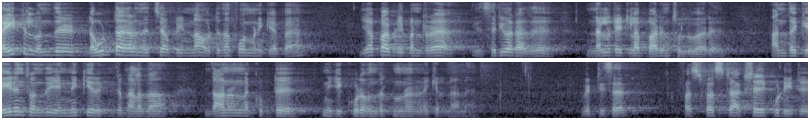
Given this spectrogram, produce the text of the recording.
டைட்டில் வந்து டவுட்டாக இருந்துச்சு அப்படின்னா அவர்கிட்ட தான் ஃபோன் பண்ணி கேட்பேன். ஏப்பா இப்படி பண்ணுற இது சரி வராது. நல்ல டைட்டிலாக பாருன்னு சொல்லுவார். அந்த கைடன்ஸ் வந்து என்னைக்கு இருக்கிறனால தான் தானனை கூப்பிட்டு இன்னைக்கு கூட வந்திருக்கணும்னு நினைக்கிறேன் நான். வெற்றி சார் ஃபஸ்ட் ஃபஸ்ட்டு அக்ஷயை கூட்டிகிட்டு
